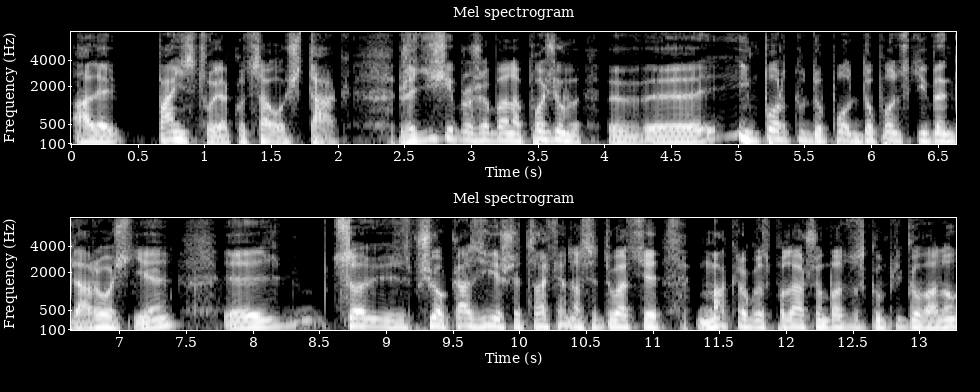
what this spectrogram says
ale państwo jako całość tak, że dzisiaj, proszę pana, poziom e, e, importu do, do Polski węgla rośnie, e, co przy okazji jeszcze trafia na sytuację makrogospodarczą bardzo skomplikowaną,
